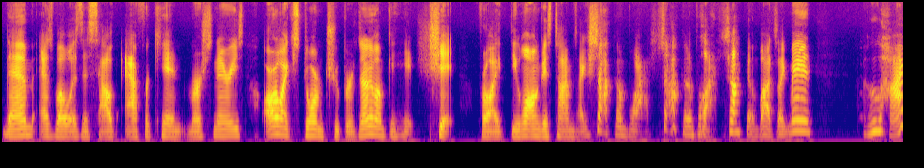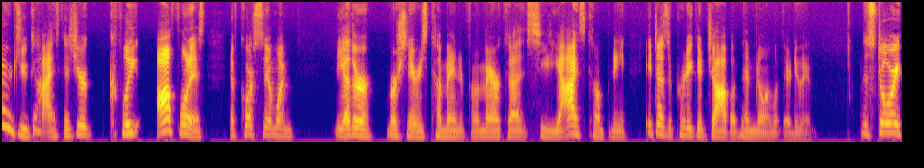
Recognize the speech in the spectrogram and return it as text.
them as well as the South African mercenaries are like stormtroopers. None of them can hit shit for like the longest time. It's like shotgun blast, shotgun blast, shotgun blast. Like, man, who hired you guys? Because you're complete awfulness. And of course, then when the other mercenaries come in from America, CDI's company, it does a pretty good job of them knowing what they're doing. The story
